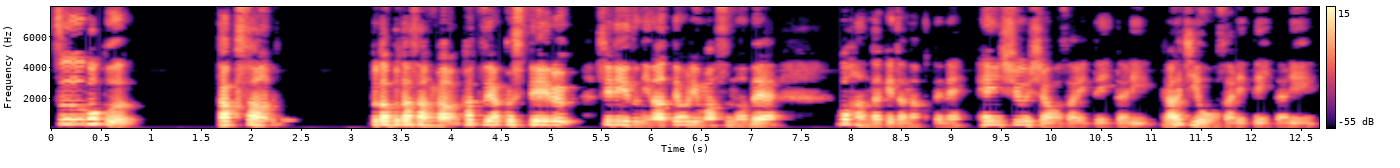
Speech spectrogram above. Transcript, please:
すごくたくさん、豚豚さんが活躍しているシリーズになっておりますので、ご飯だけじゃなくてね、編集者をされていたり、ラジオをされていたり、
